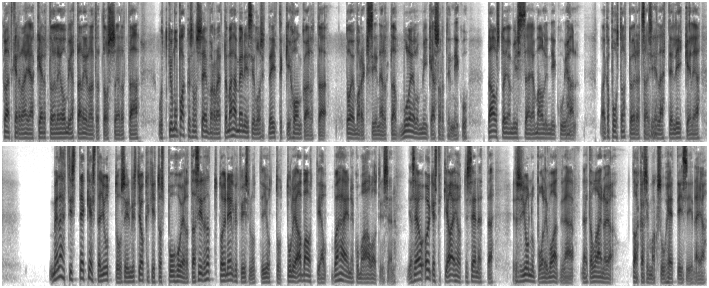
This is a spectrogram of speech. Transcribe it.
katkera ja kertoilee omia tarinoita tuossa. Tota, mutta kyllä mun pakko sanoa sen verran, että mähän menin silloin sitten itsekin honkaan tota, toimariksi siinä. Tota, mulla ei ollut minkään sortin niinku, taustoja missään ja mä olin niinku ihan aika puhtaat pöydät sai siihen lähteä liikkeelle. Ja me lähtiin tekemään sitä juttua siinä, mistä Jokkikin tuossa puhui. Tota, siinä toi 45 minuuttia juttu tuli abouttia vähän ennen kuin mä aloitin sen. Ja se oikeastikin aiheutti sen, että, että se junnupuoli vaati nää, näitä lainoja takaisinmaksua heti siinä. Ja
